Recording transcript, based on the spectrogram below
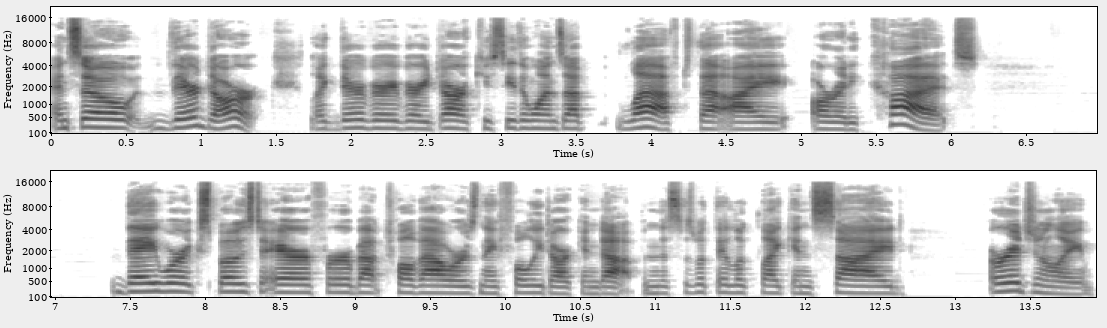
And so they're dark. Like they're very, very dark. You see the ones up left that I already cut. They were exposed to air for about 12 hours and they fully darkened up. And this is what they looked like inside originally.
